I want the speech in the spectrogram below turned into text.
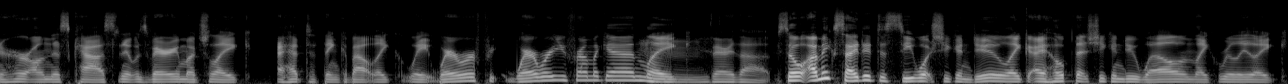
her on this cast and it was very much like I had to think about like wait, where were f- where were you from again? Like Mm, very that. so I'm excited to see what she can do. Like I hope that she can do well and like really like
